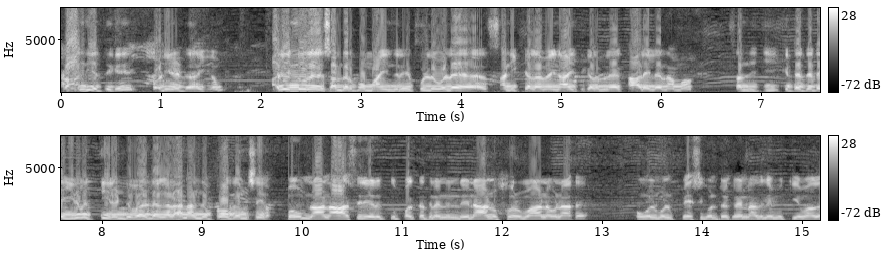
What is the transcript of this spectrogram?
பிராந்தியத்துக்கு கோஆர்டினேட்டர் ஆகிக்கிறோம் அது இன்னொரு சந்தர்ப்பம் வாய்ந்தது. புள்ளுவில் சனிக்கிழமை ஞாயிற்றுக்கிழமையில காலையில நாம சந்திச்சு கிட்டத்தட்ட இருபத்தி ரெண்டு வருடங்களான அந்த ப்ரோக்ராம் செய்கிறோம். இப்போவும் நான் ஆசிரியருக்கு பக்கத்துல நின்று நானும் ஒரு மாணவனாக உங்கள் முன் பேசிக் கொண்டிருக்கிறேன் அதுலேயும் முக்கியமாக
